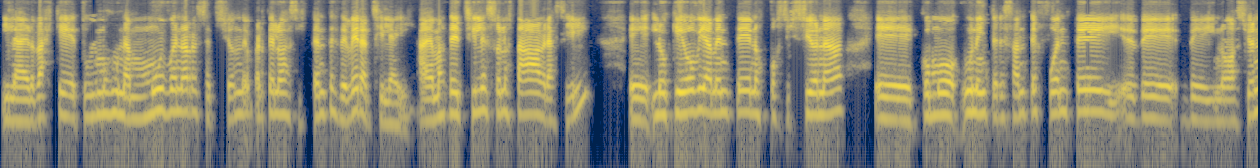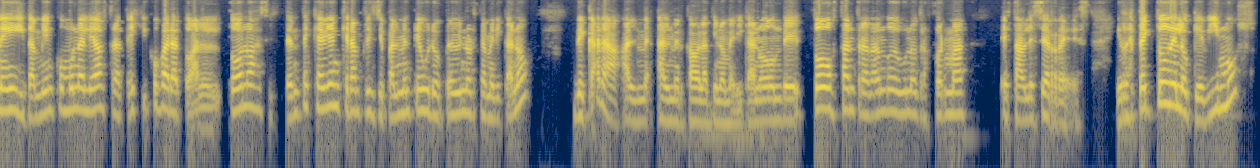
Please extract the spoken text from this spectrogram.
Y la verdad es que tuvimos una muy buena recepción de parte de los asistentes de ver a Chile ahí. Además de Chile, solo estaba Brasil eh, lo que obviamente nos posiciona eh, como una interesante fuente de, innovaciones y también como un aliado estratégico para todos los asistentes que habían, que eran principalmente europeos y norteamericanos, de cara al, mercado latinoamericano, donde todos están tratando de una u otra forma establecer redes. Y respecto de lo que vimos,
